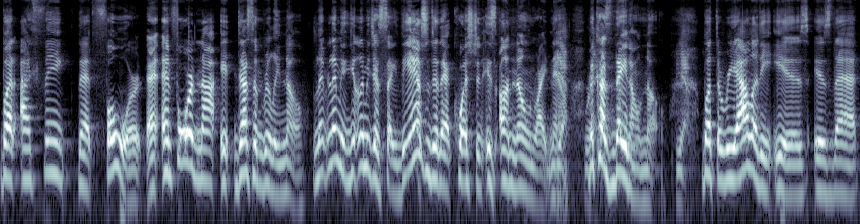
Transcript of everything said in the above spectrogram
But I think that Ford and Ford not it doesn't really know. Let, let me let me just say the answer to that question is unknown right now Yeah, right. because they don't know. Yeah. But the reality is is that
